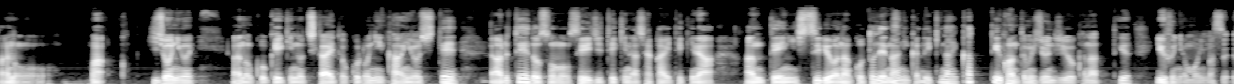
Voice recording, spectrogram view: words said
あの、まあ、非常に、あの、国益の近いところに関与して、ある程度その政治的な社会的な安定に資するようなことで何かできないかっていう観点も非常に重要かなっていうふうに思います。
